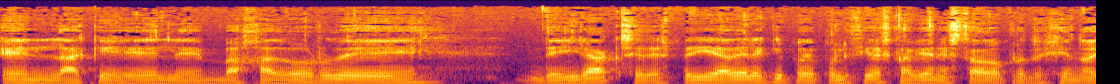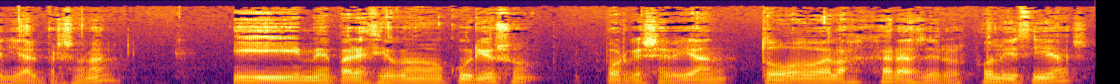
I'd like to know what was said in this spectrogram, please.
en la que el embajador de, Irak se despedía del equipo de policías que habían estado protegiendo allí al personal. Y me pareció curioso porque se veían todas las caras de los policías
